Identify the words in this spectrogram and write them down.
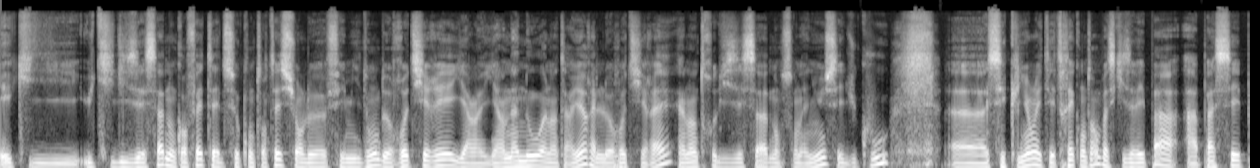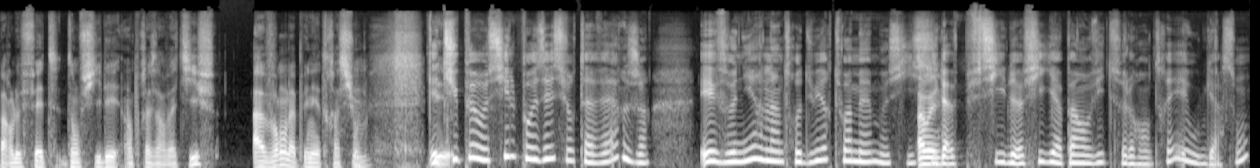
et qui utilisait ça. Donc en fait, elle se contentait sur le fémidon de retirer, il y a, un- il y a un anneau à l'intérieur, elle le retirait, elle introduisait ça dans son anus et du coup, euh, ses clients étaient très contents parce qu'ils n'avaient pas à passer par le fait d'enfiler un préservatif avant la pénétration. Mhm. Et, tu peux aussi le poser sur ta verge et venir l'introduire toi-même aussi. Ah si, ouais. la, si la fille n'a pas envie de se le rentrer ou le garçon.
